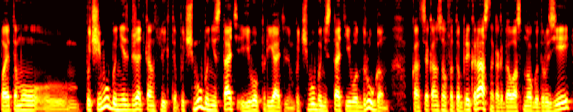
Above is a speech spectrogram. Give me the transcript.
Поэтому почему бы не избежать конфликта, почему бы не стать его приятелем, почему бы не стать его другом? В конце концов, это прекрасно, когда у вас много друзей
